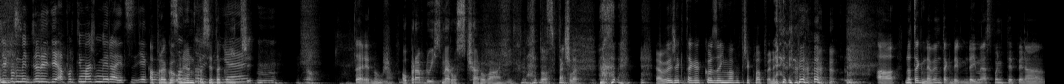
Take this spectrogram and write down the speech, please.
víš, jako mid lidi a pod tím máš Mirajc. Jako, A Prago Union prostě takový je? tři... Mm, no, to je jedno už. No, opravdu jsme rozčarováni. To takhle. Já bych řekl tak jako zajímavě překvapený. A no tak nevím, tak dej, dejme aspoň tipy na,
